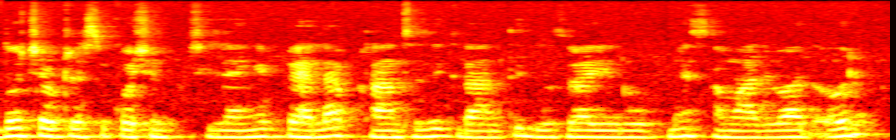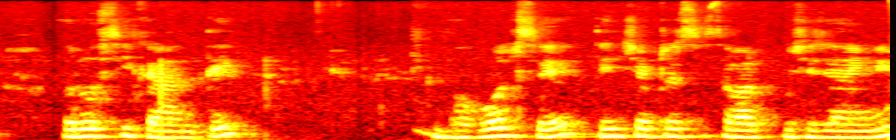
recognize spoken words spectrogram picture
दो चैप्टर से क्वेश्चन पूछे जाएँगे। पहला, फ्रांसीसी क्रांति। दूसरा, यूरोप में समाजवाद और रूसी क्रांति। भूगोल से तीन चैप्टर से सवाल पूछे जाएँगे।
